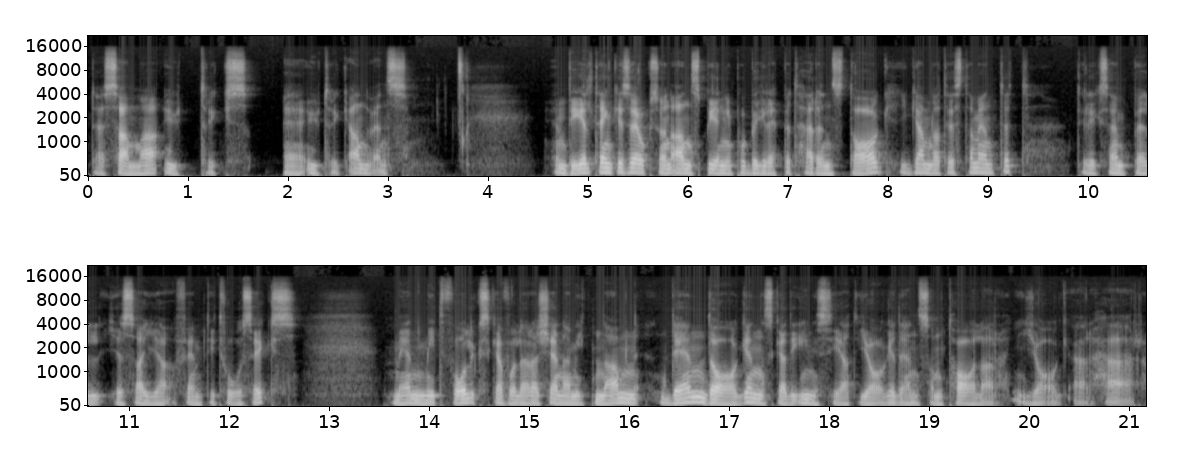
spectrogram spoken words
där samma uttrycks Eh, uttryck används. En del tänker sig också en anspelning på begreppet Herrens dag i Gamla Testamentet. Till exempel Jesaja 52.6. Men mitt folk ska få lära känna mitt namn. Den dagen ska de inse att jag är den som talar. Jag är här.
